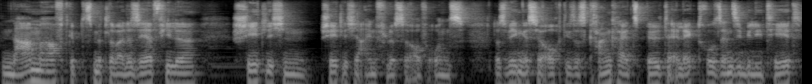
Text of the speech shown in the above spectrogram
namenhaft gibt es mittlerweile sehr viele schädlichen, schädliche Einflüsse auf uns. Deswegen ist ja auch dieses Krankheitsbild der Elektrosensibilität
